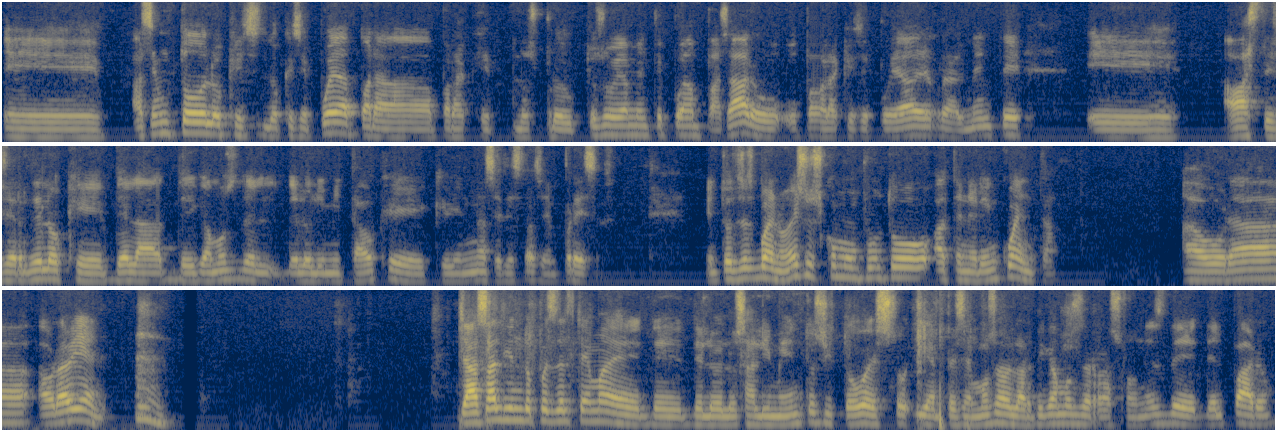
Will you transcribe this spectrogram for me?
eh, hacen todo lo que, lo que se pueda para, para, que los productos obviamente puedan pasar o, para que se pueda realmente eh, abastecer de lo que, de la, digamos, de, de lo limitado que, vienen a hacer estas empresas. Entonces, bueno, eso es como un punto a tener en cuenta. Ahora, ahora bien, ya saliendo pues del tema de, de, lo de los alimentos y todo esto y empecemos a hablar, digamos, de razones del paro,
